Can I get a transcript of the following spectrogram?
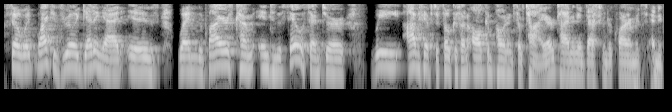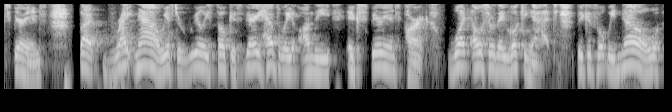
so what Mark is really getting at is when the buyers come into the sales center, we obviously have to focus on all components of tire, timing, investment requirements, and experience. But right now, we have to really focus very heavily on the experience part. What else are they looking at? Because what we know,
